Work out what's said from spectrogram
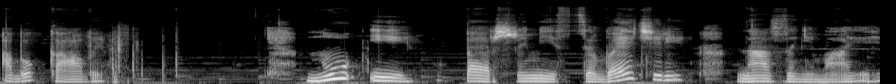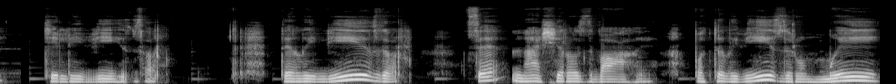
або кави. Ну і перше місце ввечері нас займає телевізор. Телевізор це наші розваги. По телевізору ми,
